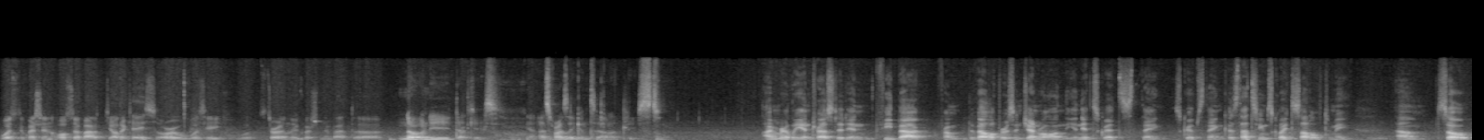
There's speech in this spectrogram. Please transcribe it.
Was the question also about the other case, or was he, was there only a question about, uh, No, only that case, Yeah. as far as I can tell, at least. I'm really interested in feedback from developers in general on the init scripts thing, scripts thing, because that seems quite subtle to me. Um, so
